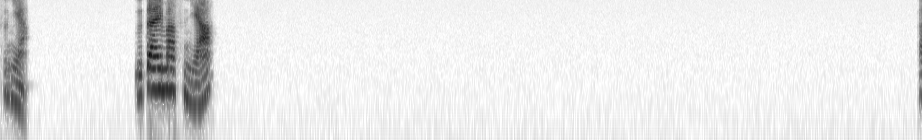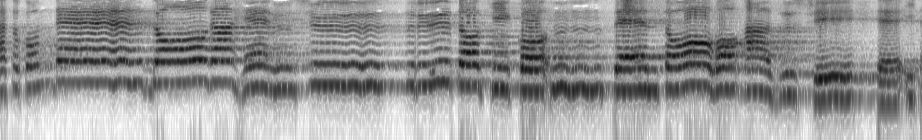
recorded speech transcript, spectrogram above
すにゃ。歌いますにゃ。パソコンで動画編集するときコンセントを外していた。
